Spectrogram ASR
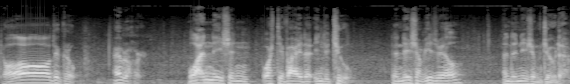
to all the group, everywhere. One nation was divided into two the nation of Israel and the nation of Judah.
